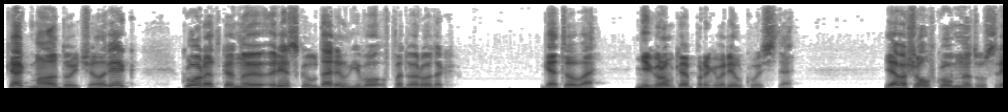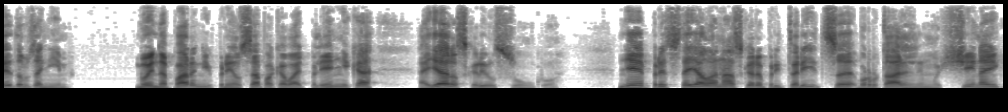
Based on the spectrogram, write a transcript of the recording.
как молодой человек коротко, но резко ударил его в подбородок. «Готово!» — негромко проговорил Костя. Я вошел в комнату следом за ним. Мой напарник принялся паковать пленника, а я раскрыл сумку. Мне предстояло наскоро притвориться брутальным мужчиной,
